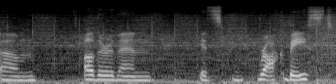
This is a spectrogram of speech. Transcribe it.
um, other than it's rock based.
